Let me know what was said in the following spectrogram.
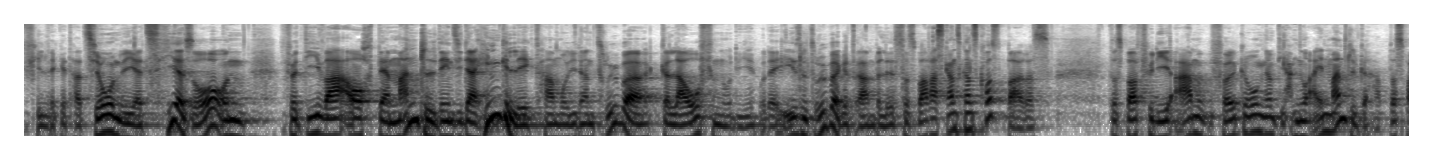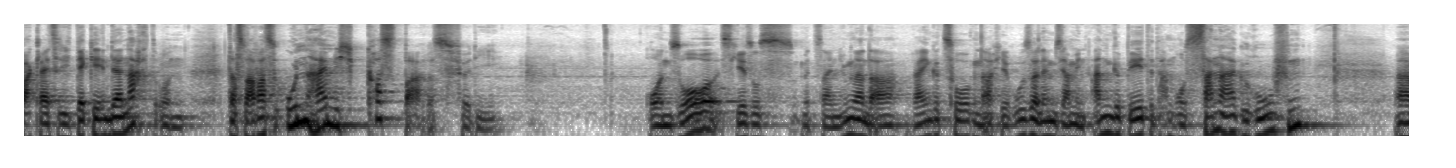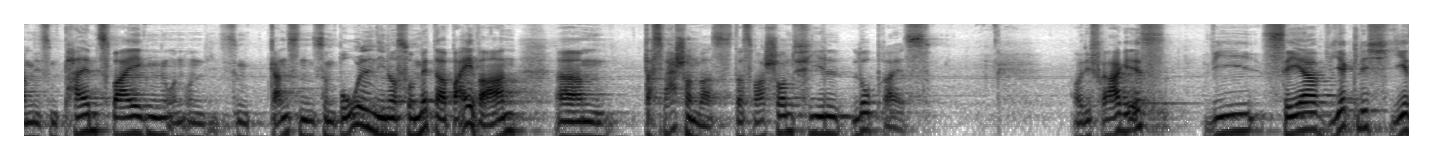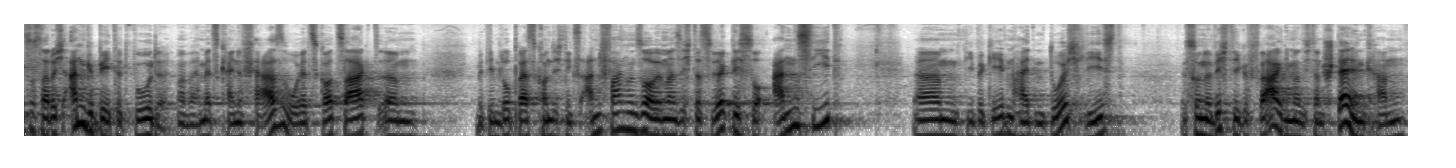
viel Vegetation wie jetzt hier so. Und für die war auch der Mantel, den sie da hingelegt haben, wo die dann drüber gelaufen, wo, die, wo der Esel drüber getrampelt ist, das war was ganz, ganz Kostbares. Das war für die arme Bevölkerung, die haben nur einen Mantel gehabt. Das war gleichzeitig Decke in der Nacht. Und das war was unheimlich Kostbares für die. Und so ist Jesus mit seinen Jüngern da reingezogen nach Jerusalem. Sie haben ihn angebetet, haben Hosanna gerufen ähm, diesen Palmzweigen und, und diesen ganzen Symbolen, die noch so mit dabei waren, ähm, das war schon was. Das war schon viel Lobpreis. Aber die Frage ist, wie sehr wirklich Jesus dadurch angebetet wurde. Wir haben jetzt keine Verse, wo jetzt Gott sagt, ähm, mit dem Lobpreis konnte ich nichts anfangen und so. Aber wenn man sich das wirklich so ansieht, ähm, die Begebenheiten durchliest, ist so eine wichtige Frage, die man sich dann stellen kann.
